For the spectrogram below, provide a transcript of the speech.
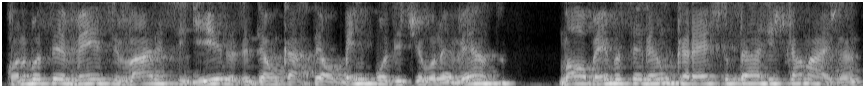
Quando você vence várias seguidas e tem um cartel bem positivo no evento, mal bem você ganha um crédito para arriscar mais, né?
